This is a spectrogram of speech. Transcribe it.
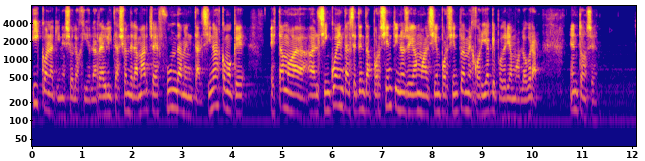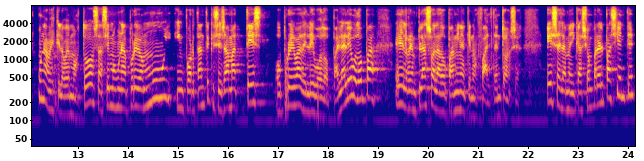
y con la kinesiología. La rehabilitación de la marcha es fundamental. Si no es como que estamos al 50, al 70% y no llegamos al 100% de mejoría que podríamos lograr. Entonces, una vez que lo vemos todos, hacemos una prueba muy importante que se llama test o prueba de levodopa. La levodopa es el reemplazo a la dopamina que nos falta. Entonces, esa es la medicación para el paciente.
